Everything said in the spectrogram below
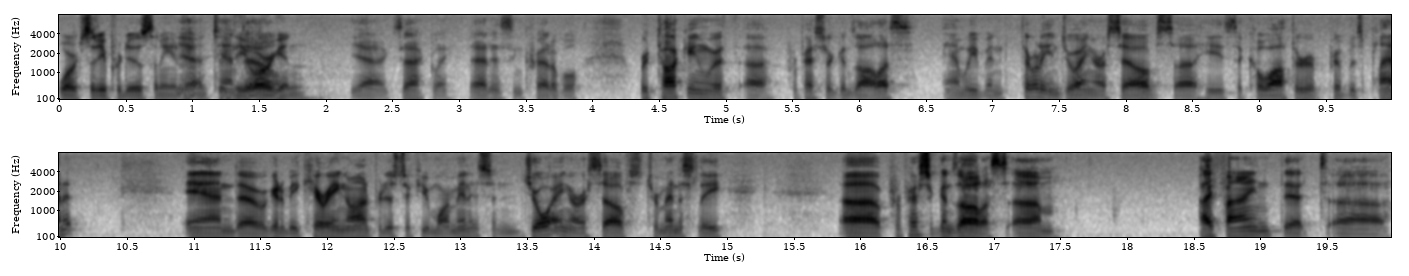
works that he produced, and he Yeah, invented the organ. Yeah, exactly. That is incredible. We're talking with uh, Professor Gonzalez, and we've been thoroughly enjoying ourselves. Uh, he's the co-author of Privileged Planet, and uh, we're going to be carrying on for just a few more minutes, enjoying ourselves tremendously. Uh, Professor Gonzalez, um, I find that uh,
